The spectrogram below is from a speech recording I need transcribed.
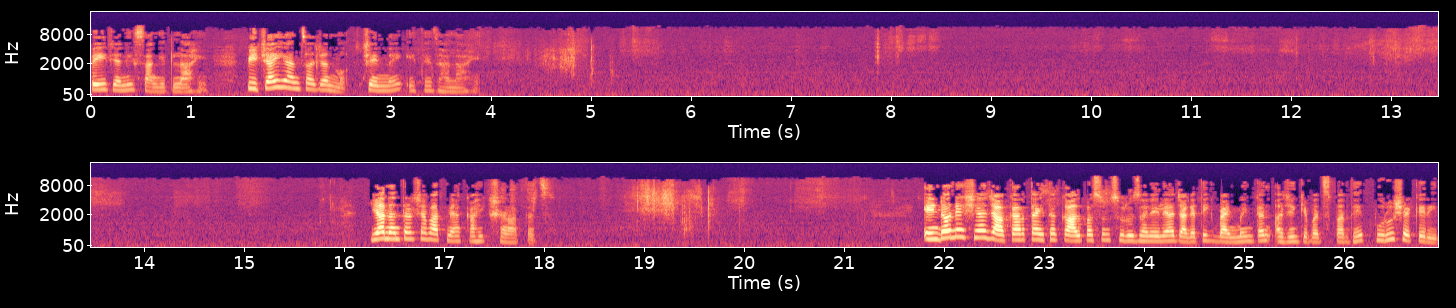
पेज यांनी सांगितलं आहे. पिचाई यांचा जन्म चेन्नई इथे झाला आहे. यानंतरच्या बातम्या काही क्षणातच. इंडोनेशिया जाकार्ता इथं कालपासून सुरू झालेल्या जागतिक बॅडमिंटन अजिंक्यपद स्पर्धेत पुरुष एकेरीत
